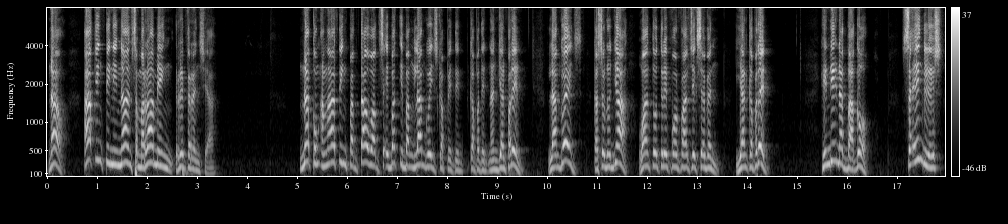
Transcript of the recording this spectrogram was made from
Now, aking tininan sa maraming referensya na kung ang ating pagtawag sa iba't ibang language, kapatid, kapatid nandyan pa rin. Language, kasunod niya, 1, 2, 3, 4, 5, 6, 7. Yan kapatid. Hindi nagbago. Sa English,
